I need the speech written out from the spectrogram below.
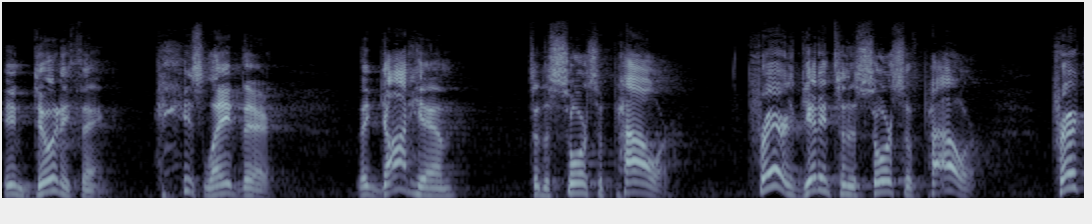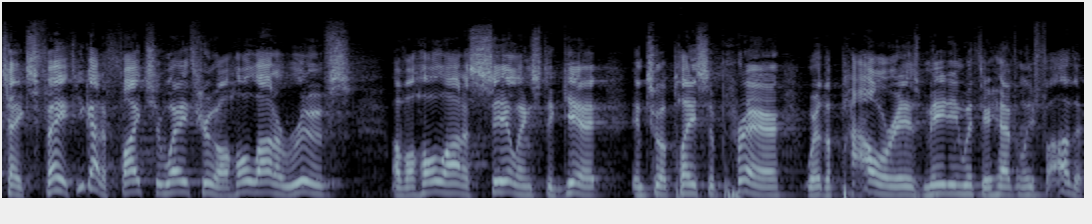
He didn't do anything. He's laid there. They got him to the source of power. Prayer is getting to the source of power. Prayer takes faith. You got to fight your way through a whole lot of roofs of a whole lot of ceilings to get into a place of prayer where the power is meeting with your Heavenly Father.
